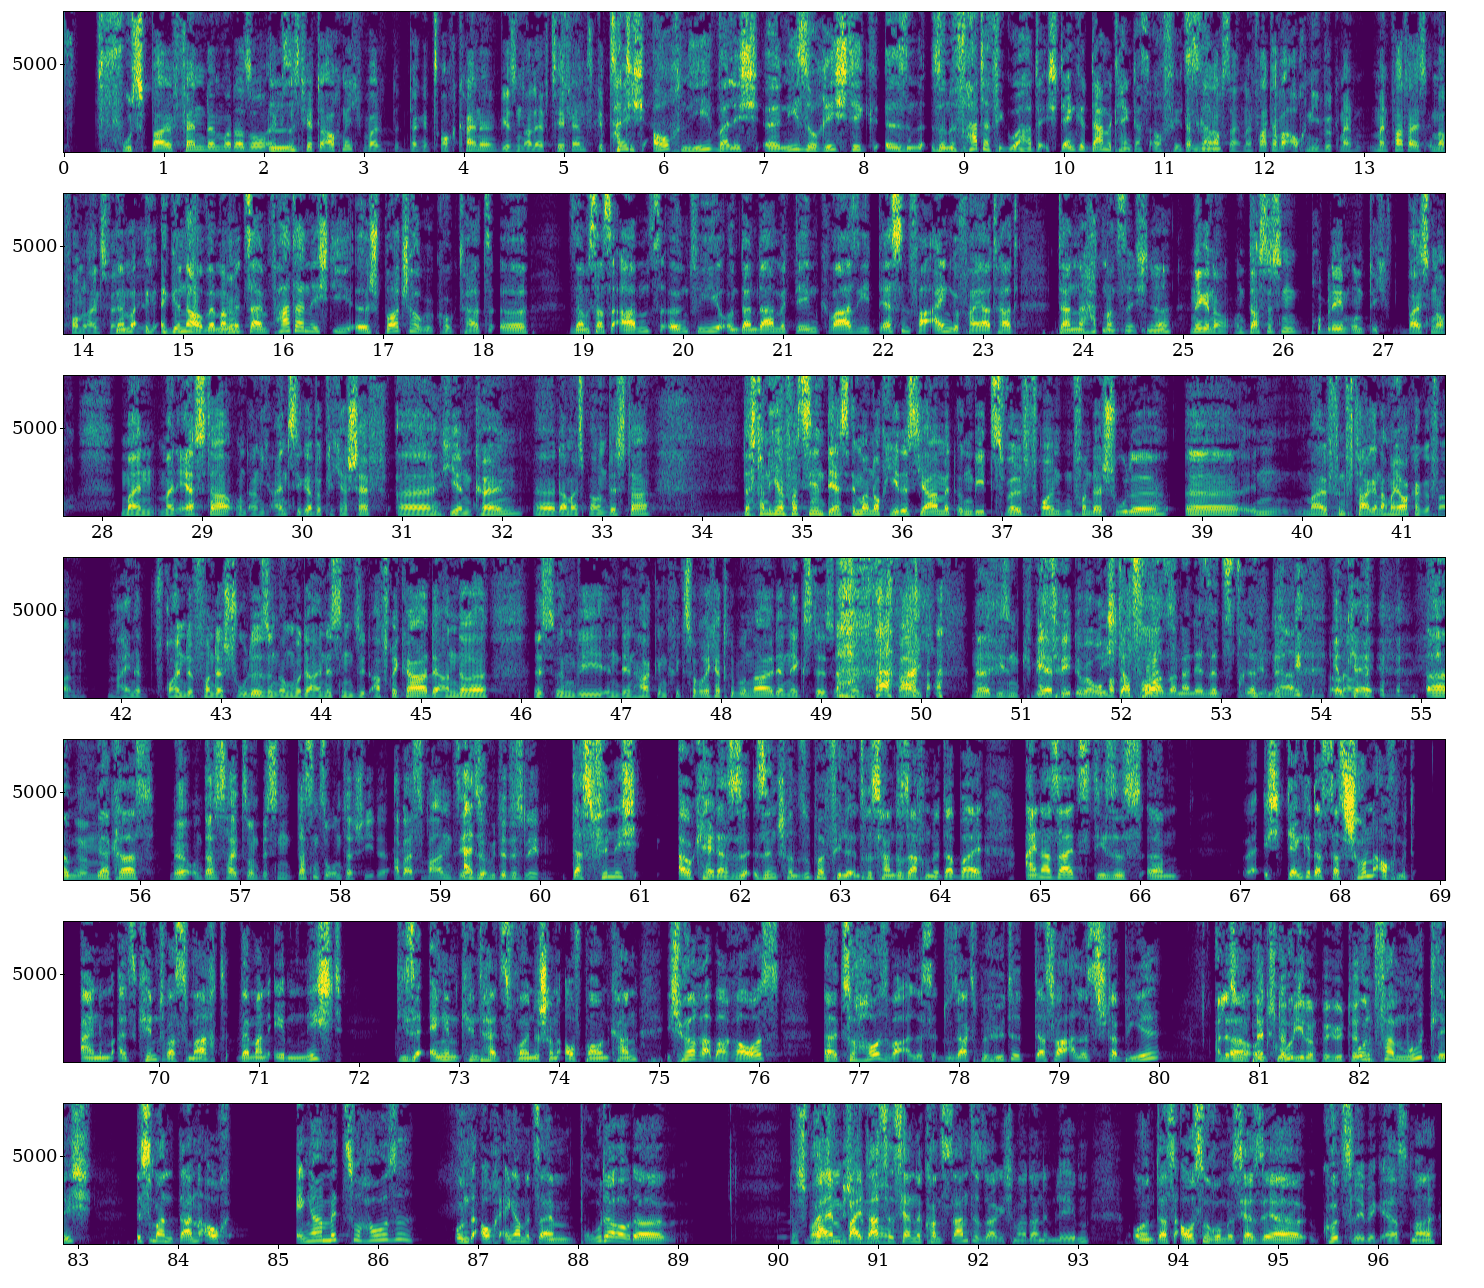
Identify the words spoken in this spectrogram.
Fußball-Fandom oder so Mhm. existierte auch nicht, weil da gibt's auch keine, wir sind alle FC-Fans, gibt's Hatte nicht. ich auch nie, weil ich äh, nie so richtig äh, so so eine Vaterfigur hatte. Ich denke, damit hängt das auch viel das kann zusammen. auch sein. Mein Vater war auch nie wirklich, mein, mein Vater ist immer Formel 1-Fan Wenn man, gewesen. äh, genau, wenn man Ne? mit seinem Vater nicht die äh, Sportschau geguckt hat, äh, samstags abends irgendwie und dann da mit dem quasi dessen Verein gefeiert hat, dann hat man's nicht, ne? Nee, genau. Und das ist ein Problem. Und ich weiß noch, mein, mein erster und eigentlich einziger wirklicher Chef äh, hier in Köln, äh, damals bei Vista, Das fand ich ja faszinierend. Der ist immer noch jedes Jahr mit irgendwie zwölf Freunden von der Schule äh, in mal fünf Tage nach Mallorca gefahren. Meine Freunde von der Schule sind irgendwo, der eine ist in Südafrika, der andere ist irgendwie in Den Haag im Kriegsverbrechertribunal, der nächste ist irgendwo in Frankreich. ne, diesen Querbeet über Europa. Nicht davor, verstreut. sondern der sitzt drin. Ja. Genau. Okay. Ähm, ja, krass. Ne, und das ist halt so ein bisschen, das sind so Unterschiede. Aber es war ein sehr Also- behütetes Leben. Das finde ich, okay, da sind schon super viele interessante Sachen mit dabei. Einerseits dieses, ähm, ich denke, dass das schon auch mit einem als Kind was macht, wenn man eben nicht diese engen Kindheitsfreunde schon aufbauen kann. Ich höre aber raus, äh, zu Hause war alles, du sagst behütet, das war alles stabil Alles Äh, komplett und gut. stabil und behütet. und vermutlich ist man dann auch enger mit zu Hause und auch enger mit seinem Bruder oder das weiß ich weil, nicht weil genau. das ist ja eine Konstante, sage ich mal, dann im Leben. Und das Außenrum ist ja sehr kurzlebig erstmal.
